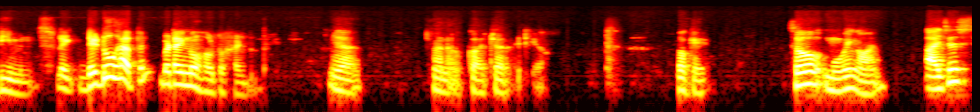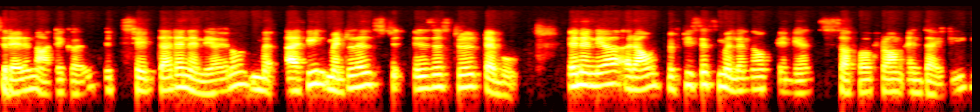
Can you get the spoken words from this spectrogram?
demons. Like they do happen, but I know how to handle them. Yeah, I know. Your idea. Okay, so moving on. I just read an article. It states that in India, you know, I feel mental health is still taboo. In India, around 56 million of Indians suffer from anxiety,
